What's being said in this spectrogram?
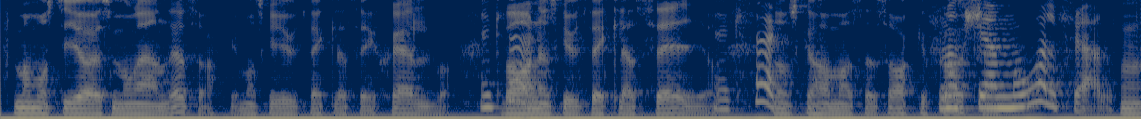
För man måste göra så många andra saker. Man ska ju utveckla sig själv. Och Exakt. barnen ska utveckla sig. Och Exakt. de ska ha massa saker för Man ska sig. ha mål för allt. Mm.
